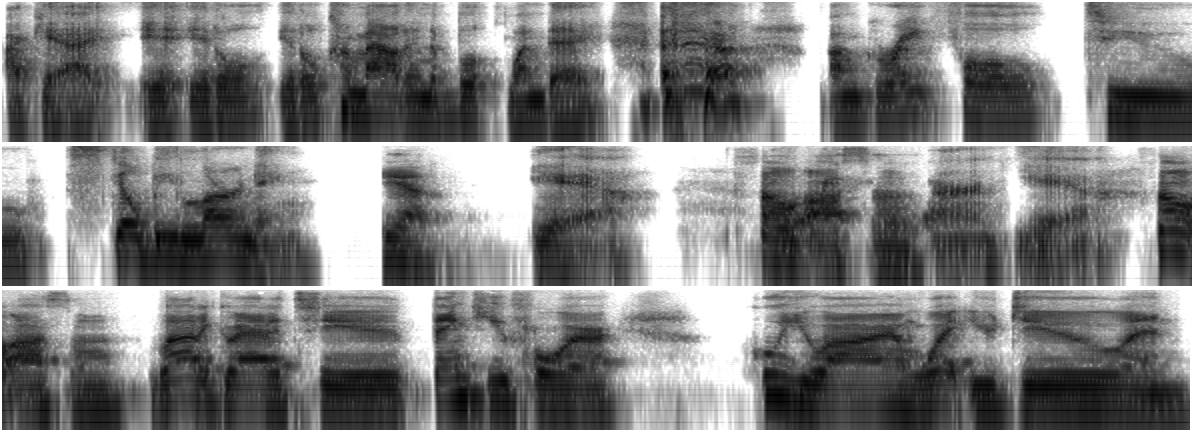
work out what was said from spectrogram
I can I, it, it'll it'll come out in a book one day. I'm grateful to still be learning. Yeah. Yeah. So awesome. Learn. Yeah. So awesome. A lot of gratitude. Thank you for who you are and what you do and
